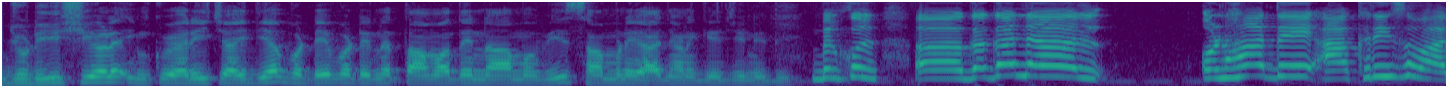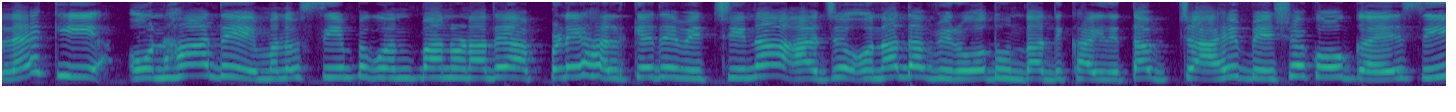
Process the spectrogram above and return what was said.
ਜੁਡੀਸ਼ੀਅਲ ਇਨਕੁਆਇਰੀ ਚਾਹੀਦੀ ਹੈ ਵੱਡੇ ਵੱਡੇ ਨੇਤਾਵਾਂ ਦੇ ਨਾਮ ਵੀ ਸਾਹਮਣੇ ਆ ਜਾਣਗੇ ਜੀ ਨਿਧੀ। ਬਿਲਕੁਲ ਗਗਨ ਉਹਨਾਂ ਦੇ ਆਖਰੀ ਸਵਾਲ ਹੈ ਕਿ ਉਹਨਾਂ ਦੇ, ਮਤਲਬ ਸੀਐਮ ਭਗਵੰਤ ਮਾਨ ਉਹਨਾਂ ਦੇ ਆਪਣੇ ਹਲਕੇ ਦੇ ਵਿੱਚ ਹੀ ਨਾ ਅੱਜ ਉਹਨਾਂ ਦਾ ਵਿਰੋਧ ਹੁੰਦਾ ਦਿਖਾਈ ਦਿੱਤਾ। ਚਾਹੇ ਬੇਸ਼ੱਕ ਉਹ ਗਏ ਸੀ,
